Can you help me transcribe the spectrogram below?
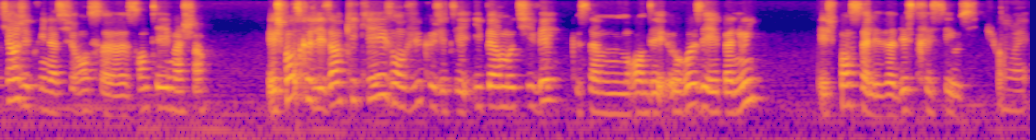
tiens j'ai pris une assurance euh, santé machin. Et je pense que de les impliquer, ils ont vu que j'étais hyper motivée, que ça me rendait heureuse et épanouie. Et je pense que ça les a déstressés aussi. Tu vois. Ouais.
